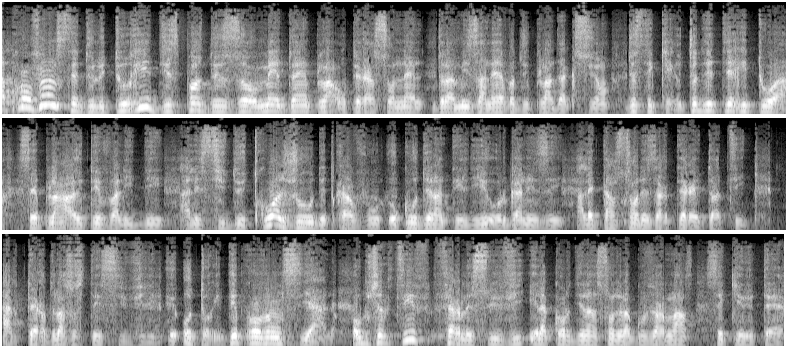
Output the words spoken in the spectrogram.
La province de l'Itourie dispose désormais d'un plan opérationnel de la mise en œuvre du plan d'action de sécurité des territoires. Ce plan a été validé à l'issue de trois jours de travaux au cours d'un atelier organisé à l'extension des artères étatiques acteurs de la société civile et autorités provinciales. Objectif, faire le suivi et la coordination de la gouvernance sécuritaire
